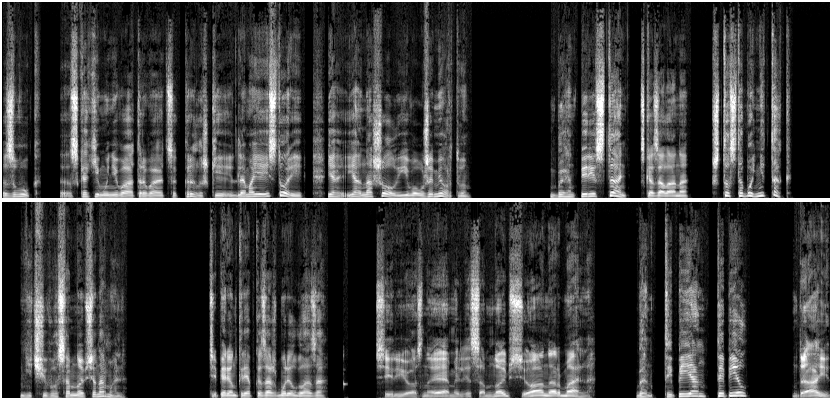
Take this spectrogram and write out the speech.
Звук, с каким у него отрываются крылышки для моей истории. Я, я нашел его уже мертвым». «Бен, перестань!» — сказала она. «Что с тобой не так?» «Ничего, со мной все нормально». Теперь он крепко зажмурил глаза. «Серьезно, Эмили, со мной все нормально». «Бен, ты пьян? Ты пил?» «Да и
